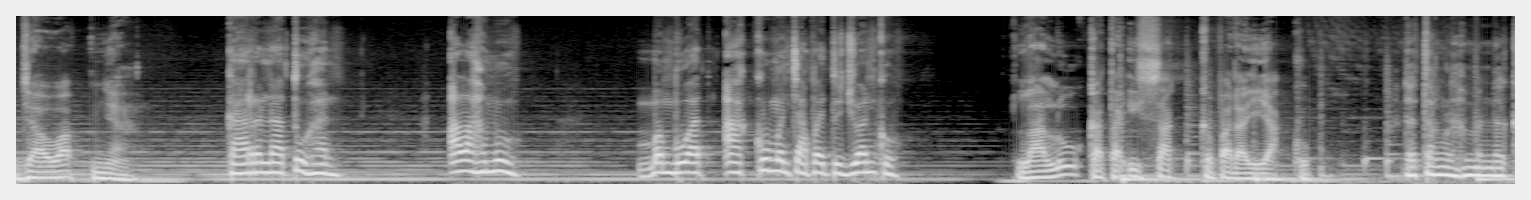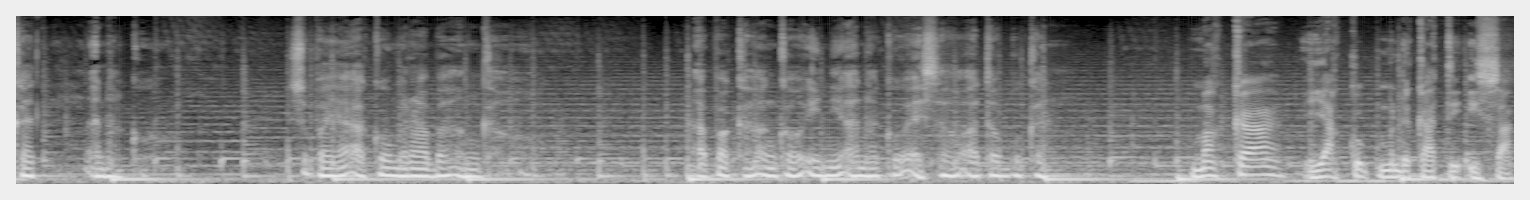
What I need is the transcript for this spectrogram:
jawabnya, Karena Tuhan, Allahmu, membuat aku mencapai tujuanku. Lalu kata Ishak kepada Yakub, Datanglah mendekat, anakku, supaya aku meraba engkau. Apakah engkau ini anakku Esau atau bukan? Maka Yakub mendekati Ishak,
